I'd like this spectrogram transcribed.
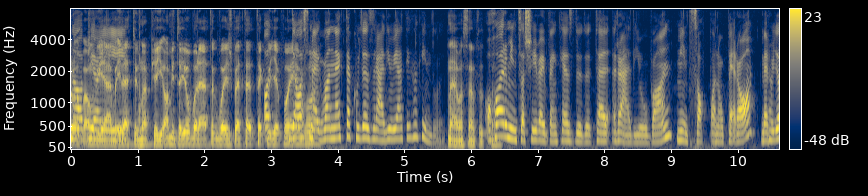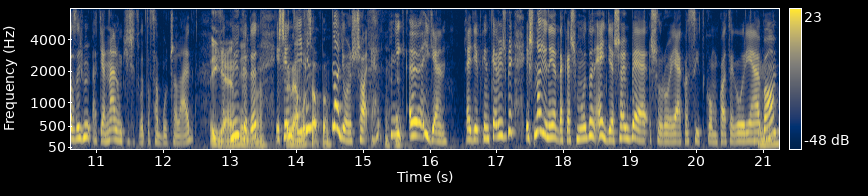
napjai. Életünk napjai, amit a jó barátokba is betettek, A, ugye de poénból. azt megvan nektek, hogy az rádiójátéknak indult? Nem, azt nem tudtam. A 30-as években kezdődött el rádióban, mint szappanopera, mert hogy az, hogy hát ilyen nálunk is itt volt a Szabó család. Igen, így működött. És én Nem volt szappan? nagyon saj... Igen, egyébként kevésbé, és nagyon érdekes módon egyesek besorolják a szitkom kategóriába. Mhm.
